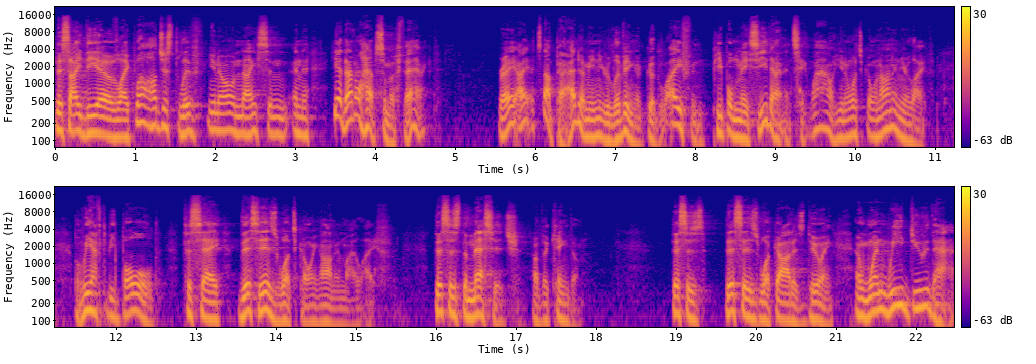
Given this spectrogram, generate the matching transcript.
this idea of like, well, I'll just live, you know, nice and, and yeah, that'll have some effect, right? I, it's not bad. I mean, you're living a good life, and people may see that and say, wow, you know what's going on in your life. But we have to be bold to say, this is what's going on in my life. This is the message of the kingdom. This is, this is what God is doing. And when we do that,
